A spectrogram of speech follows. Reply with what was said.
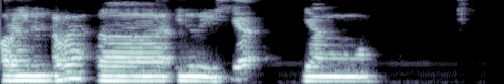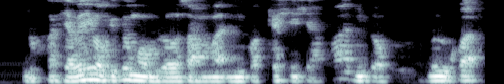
orang Indo- apa eh, Indonesia yang dokter siapa waktu itu ngobrol sama di podcast siapa gitu lupa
